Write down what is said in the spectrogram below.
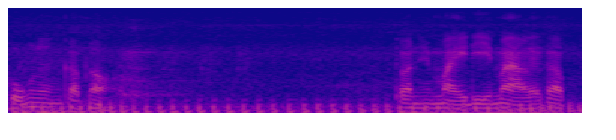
ถุงหนึ่งครับเนาะตอนนี้ใหม่ดีมากเลยครับ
